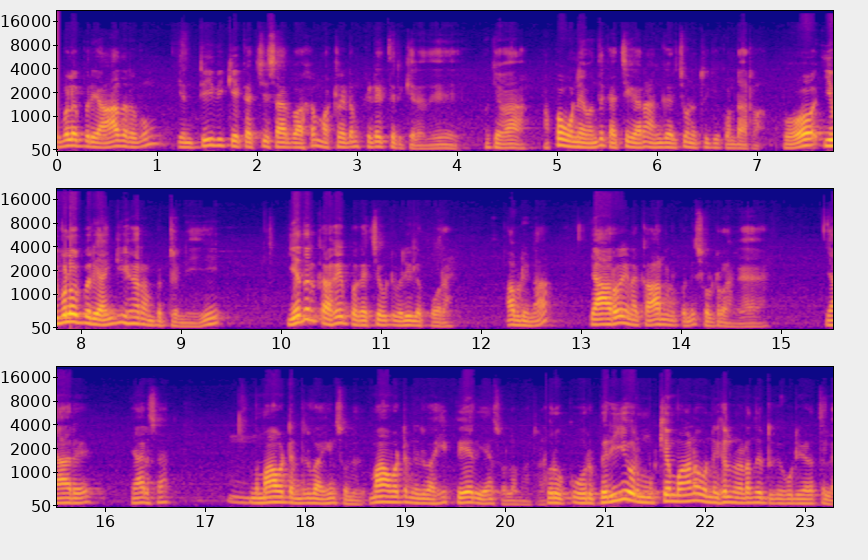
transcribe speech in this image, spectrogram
இவ்வளோ பெரிய ஆதரவும் என் டிவிகே கட்சி சார்பாக மக்களிடம் கிடைத்திருக்கிறது. ஓகேவா? அப்போ உன்னை வந்து கட்சிக்காரன் அங்கரிச்சு உன்னை தூக்கி கொண்டாடுறான். இப்போது இவ்வளோ பெரிய அங்கீகாரம் பெற்ற நீ எதற்காக இப்போ கட்சியை விட்டு வெளியில் போகிற அப்படின்னா யாரோ என்னை கார்னர் பண்ணி சொல்கிறாங்க யார்? யார் சார்? இந்த மாவட்ட நிர்வாகின்னு சொல்லுது. மாவட்ட நிர்வாகி பேர் ஏன் சொல்ல மாட்டேன் ஒரு ஒரு பெரிய ஒரு முக்கியமான ஒரு நிகழ்வு நடந்துட்டு இருக்கக்கூடிய இடத்துல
